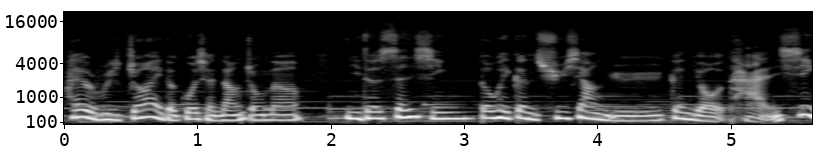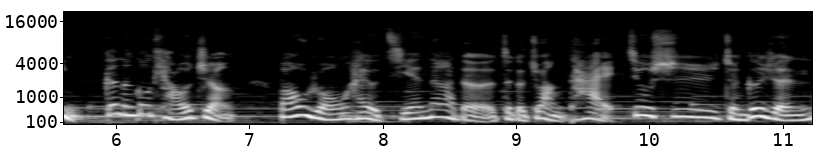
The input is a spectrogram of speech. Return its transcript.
还有 rejoin 的过程当中呢，你的身心都会更趋向于更有弹性、更能够调整、包容还有接纳的这个状态，就是整个人。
